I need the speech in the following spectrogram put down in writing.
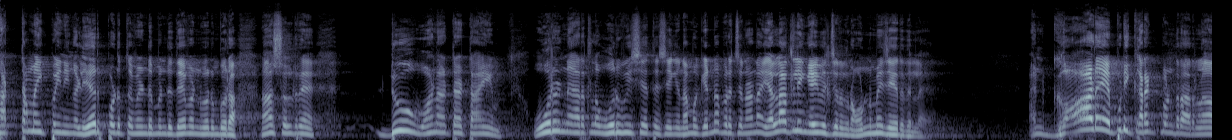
கட்டமைப்பை நீங்கள் ஏற்படுத்த வேண்டும் என்று தேவன் விரும்புகிறார். நான் சொல்கிறேன் do one at a time ஒரு நேரத்தில் ஒரு விஷயத்தை செய்யுங்க. நமக்கு என்ன பிரச்சனைனா எல்லாத்துலேயும் கை வச்சிருக்கிறோம். ஒன்றுமே செய்கிறதில்ல அண்ட் காடை எப்படி கரெக்ட் பண்ணுறாருனா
